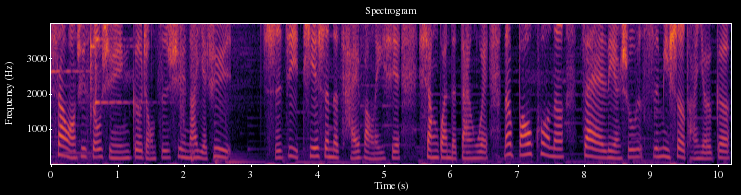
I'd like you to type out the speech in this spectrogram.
上网去搜寻各种资讯，那也去。实际贴身的采访了一些相关的单位，那包括呢，在脸书私密社团有一个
